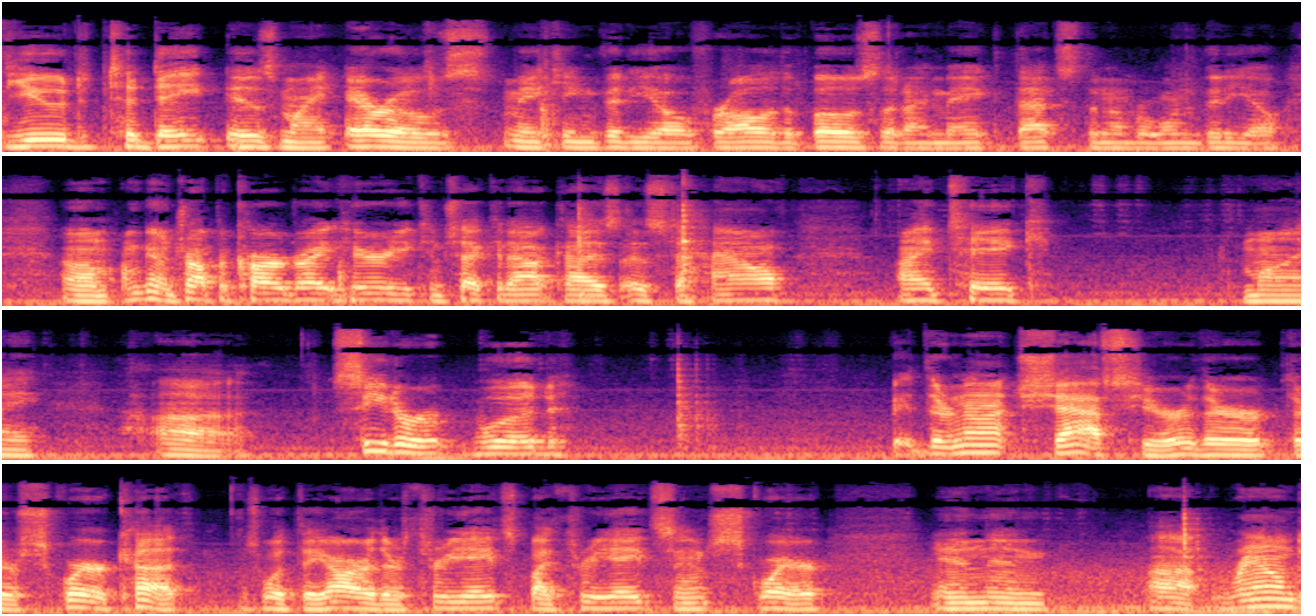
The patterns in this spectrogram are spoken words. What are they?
viewed to date is my arrows making video for all of the bows that I make. That's the number one video. Um, I'm going to drop a card right here. You can check it out, guys, as to how I take my uh, cedar wood. They're not shafts here. They're they're square cut. Is what they are. They're 3 eighths by 3 eighths inch square, and then uh, round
